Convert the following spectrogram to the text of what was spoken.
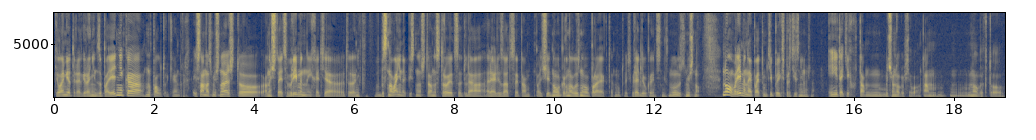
километры от границ заповедника, ну, в полутора километрах. И самое смешное, что она считается временной, хотя это в обосновании написано, что она строится для реализации там очередного горнолыжного проекта. Ну, то есть вряд ли его когда-нибудь ну, смешно. Но временная, поэтому типа экспертиза не нужна. И таких там очень много всего. Там много кто...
